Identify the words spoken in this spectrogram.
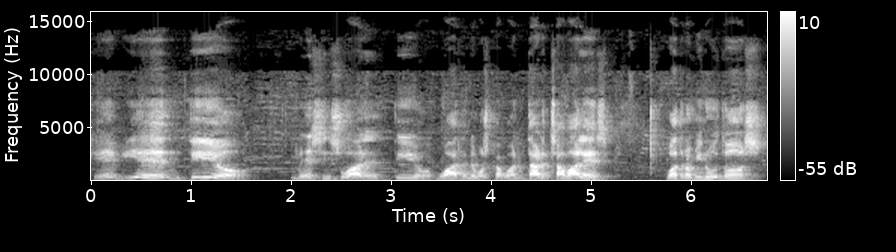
¡Qué bien, tío! Messi Suárez, tío. Buah, tenemos que aguantar, chavales. Cuatro minutos.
